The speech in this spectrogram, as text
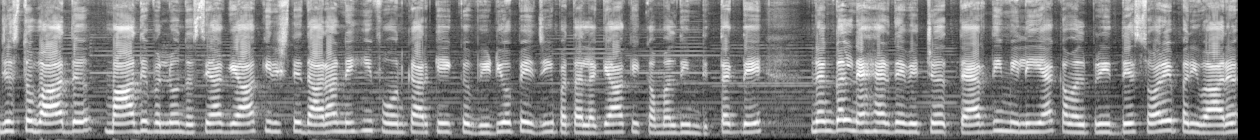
ਜਿਸ ਤੋਂ ਬਾਅਦ ਮਾਂ ਦੇ ਵੱਲੋਂ ਦੱਸਿਆ ਗਿਆ ਕਿ ਰਿਸ਼ਤੇਦਾਰਾਂ ਨੇ ਹੀ ਫੋਨ ਕਰਕੇ ਇੱਕ ਵੀਡੀਓ ਭੇਜੀ। ਪਤਾ ਲੱਗਿਆ ਕਿ ਕਮਲ ਦੀ ਮ੍ਰਿਤਕ ਦੇ ਨੰਗਲ ਨਹਿਰ ਦੇ ਵਿੱਚ ਤੈਰਦੀ ਮਿਲੀ ਹੈ। ਕਮਲਪ੍ਰੀਤ ਦੇ ਸਹੁਰੇ ਪਰਿਵਾਰ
